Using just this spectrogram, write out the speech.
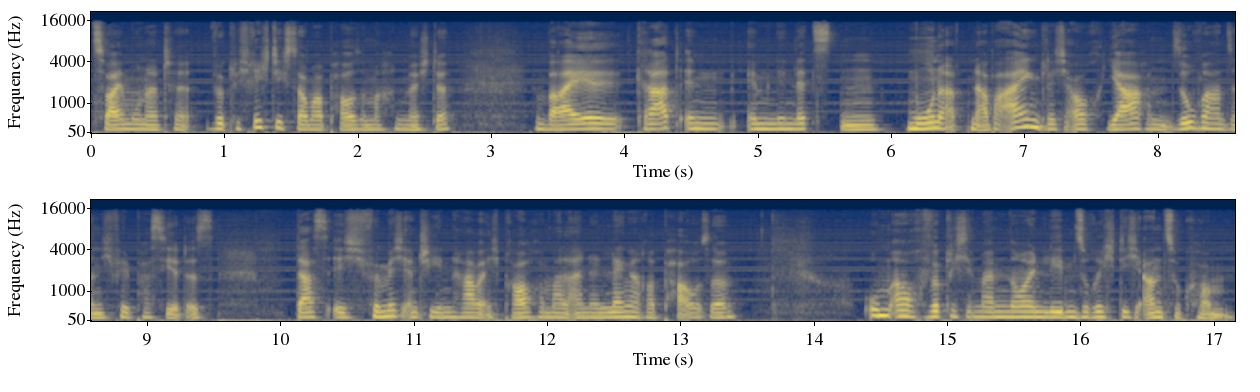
zwei Monate wirklich richtig Sommerpause machen möchte, weil gerade in, in den letzten Monaten, aber eigentlich auch Jahren so wahnsinnig viel passiert ist, dass ich für mich entschieden habe, ich brauche mal eine längere Pause, um auch wirklich in meinem neuen Leben so richtig anzukommen.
